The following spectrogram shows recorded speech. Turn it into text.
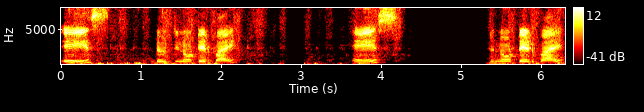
is denoted by is denoted by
